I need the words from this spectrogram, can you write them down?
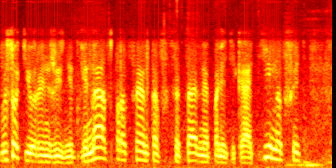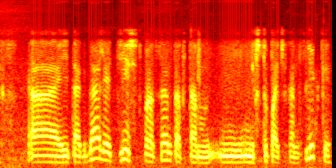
Высокий уровень жизни 12%, социальная политика 11%, а, и так далее, 10% там не, вступать в конфликты.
